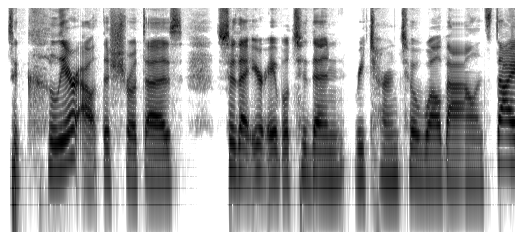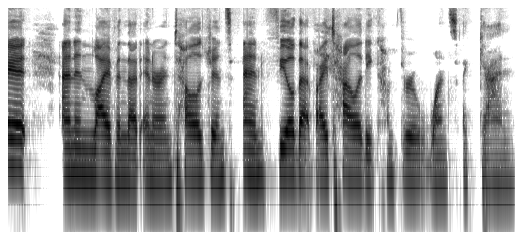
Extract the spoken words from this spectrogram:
to clear out the shrotas so that you're able to then return to a well balanced diet and enliven that inner intelligence and feel that vitality come through once again.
